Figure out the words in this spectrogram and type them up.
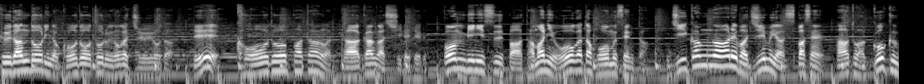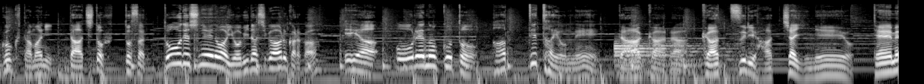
普段通りの行動をとるのが重要だ。で行動パターンはたかが知れてる。コンビニスーパーたまに大型ホームセンター。時間があればジムやスパセン。あとはごくごくたまにダチとフットサル。遠出しねえのは呼び出しがあるからか？いや俺のこと張ってたよね。だからがっつり張っちゃいねえよ。てめ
